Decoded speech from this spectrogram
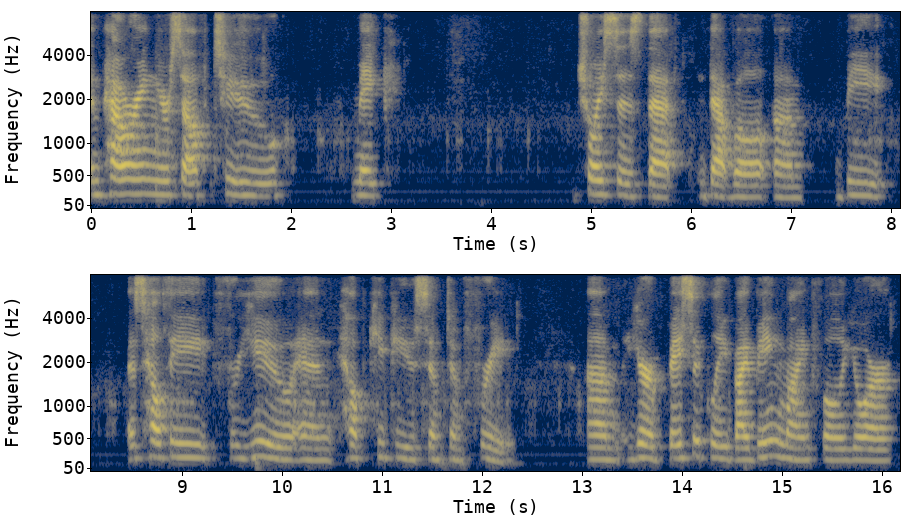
empowering yourself to make choices that that will um, be as healthy for you and help keep you symptom free. Um, you're basically by being mindful you're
